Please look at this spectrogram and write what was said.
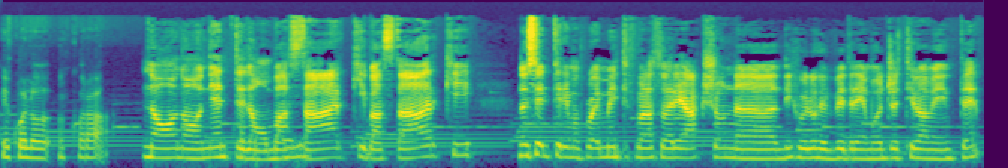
Che quello ancora... No, no, niente, no, basta archi, basta archi. Noi sentiremo probabilmente poi la tua reaction eh, di quello che vedremo oggettivamente.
